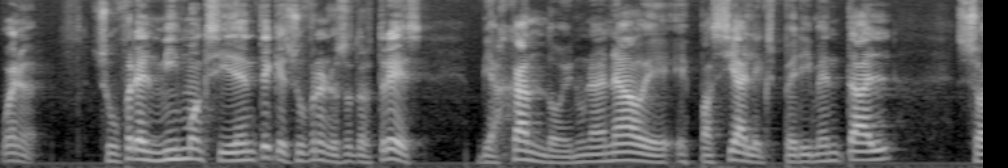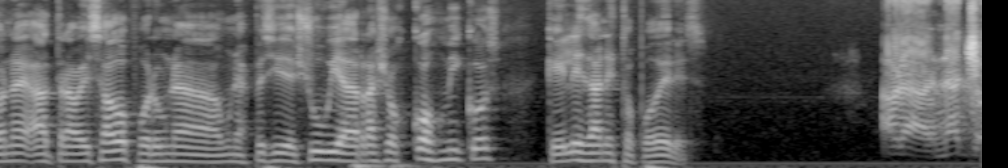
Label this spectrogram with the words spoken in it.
Bueno, sufre el mismo accidente que sufren los otros tres. Viajando en una nave espacial experimental, son atravesados por una, una especie de lluvia de rayos cósmicos que les dan estos poderes. Ahora, Nacho,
